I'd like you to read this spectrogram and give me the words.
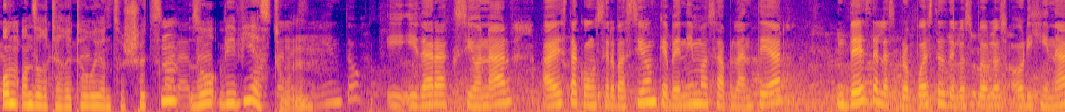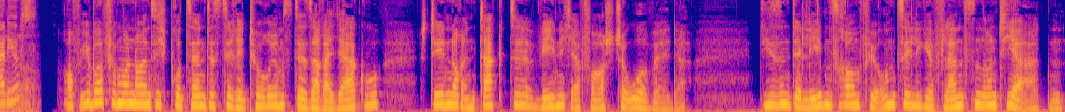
um unsere Territorien zu schützen, so wie wir es tun. Y, y dar accionar a esta conservación que venimos a plantear desde las propuestas de los pueblos originarios. Auf über 95 Prozent des Territoriums der Sarayaku stehen noch intakte, wenig erforschte Urwälder. Die sind der Lebensraum für unzählige Pflanzen- und Tierarten,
